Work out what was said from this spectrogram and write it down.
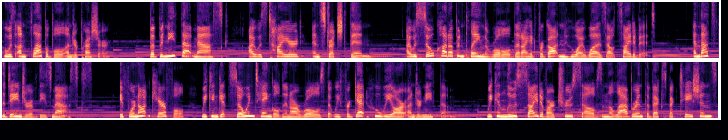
who was unflappable under pressure. But beneath that mask, I was tired and stretched thin. I was so caught up in playing the role that I had forgotten who I was outside of it. And that's the danger of these masks. If we're not careful, we can get so entangled in our roles that we forget who we are underneath them. We can lose sight of our true selves in the labyrinth of expectations,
